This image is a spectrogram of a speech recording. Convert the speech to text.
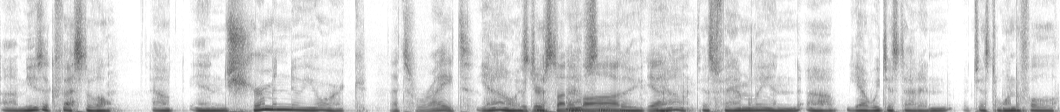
uh, Music Festival out in Sherman, New York. That's right. Yeah, it was With just son-in-law, absolutely yeah. yeah. just family and uh, yeah, we just had an, just a wonderful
